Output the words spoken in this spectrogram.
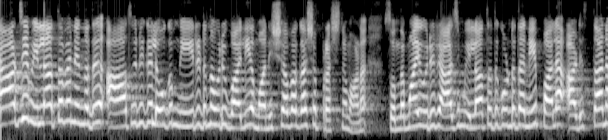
രാജ്യമില്ലാത്തവൻ എന്നത് ആധുനിക ലോകം നേരിടുന്ന ഒരു വലിയ മനുഷ്യാവകാശ പ്രശ്നമാണ്. സ്വന്തമായി ഒരു രാജ്യം ഇല്ലാത്തത് കൊണ്ട് തന്നെ പല അടിസ്ഥാന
